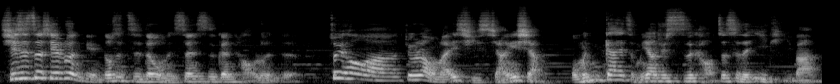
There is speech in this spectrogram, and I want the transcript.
其实这些论点都是值得我们深思跟讨论的。最后啊，就让我们来一起想一想，我们应该怎么样去思考这次的议题吧。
